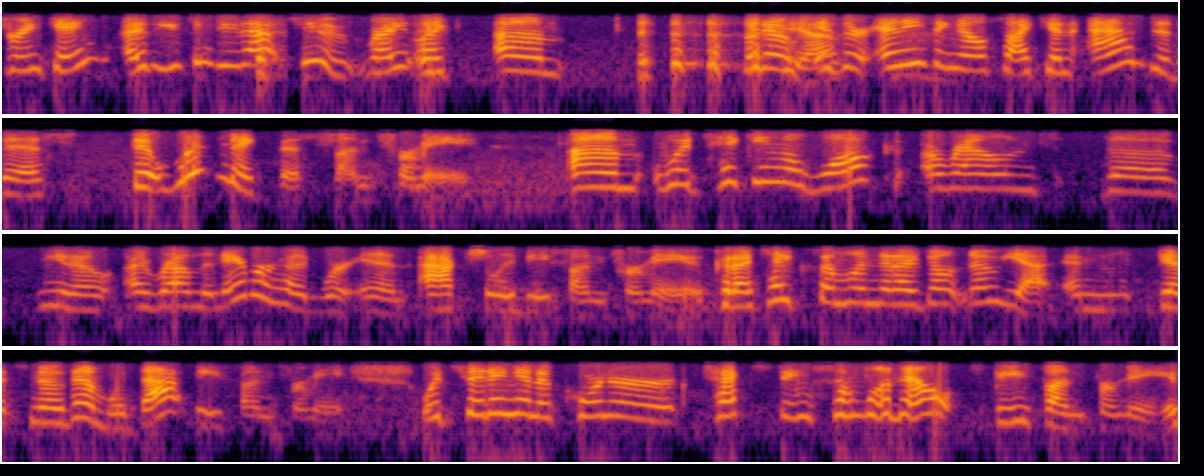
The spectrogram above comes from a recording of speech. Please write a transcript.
drinking? Uh, You can do that too, right? Like, um, you know, yeah. is there anything else I can add to this that would make this fun for me? Um, would taking a walk around the, you know, around the neighborhood we're in actually be fun for me? Could I take someone that I don't know yet and get to know them? Would that be fun for me? Would sitting in a corner texting someone else be fun for me?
